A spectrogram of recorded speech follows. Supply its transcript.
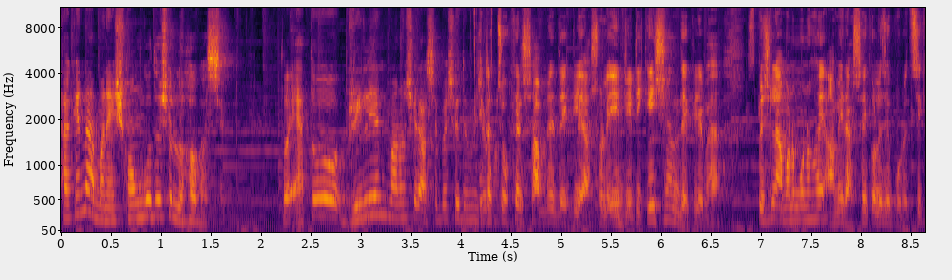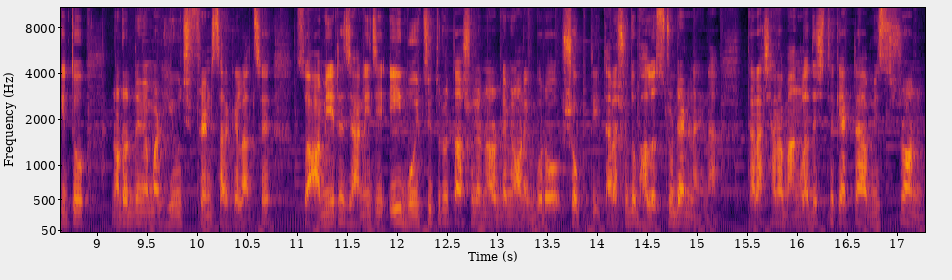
থাকে না? মানে সঙ্গদোষে লোহ ভাসে তো এত ব্রিলিয়েন্ট মানুষের আশেপাশে তুমি এটা যখন- চোখের সামনে দেখলে আসলে এই ডেডিকেশন দেখলে ভাই। স্পেশালি আমার মনে হয় আমি রাজশাহী কলেজে পড়েছি কিন্তু নটরডেমে আমার হিউজ ফ্রেন্ড সার্কেল আছে। সো আমি এটা জানি যে এই বৈচিত্র্যতা আসলে নটরডেমে অনেক বড় শক্তি। তারা শুধু ভালো স্টুডেন্ট নেয় না তারা সারা বাংলাদেশ থেকে একটা মিশ্রণ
